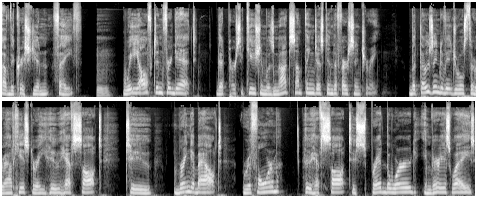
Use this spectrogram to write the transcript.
of the Christian faith. Mm. We often forget that persecution was not something just in the first century, but those individuals throughout history who have sought to bring about reform, who have sought to spread the word in various ways,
